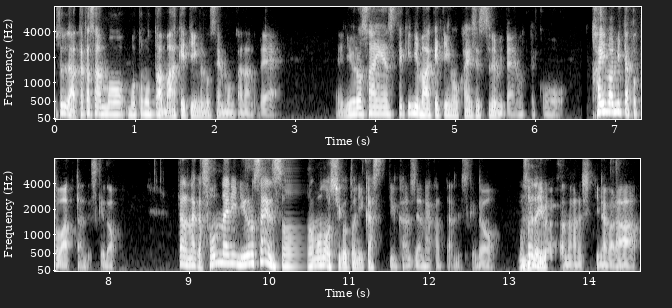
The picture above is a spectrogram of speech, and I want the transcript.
それでアタカさんももともとはマーケティングの専門家なのでニューロサイエンス的にマーケティングを解説するみたいのってこう会話見たことはあったんですけどただなんかそんなにニューロサイエンスそのものを仕事に生かすっていう感じじゃなかったんですけど、うん、それで岩木さんの話聞きながら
